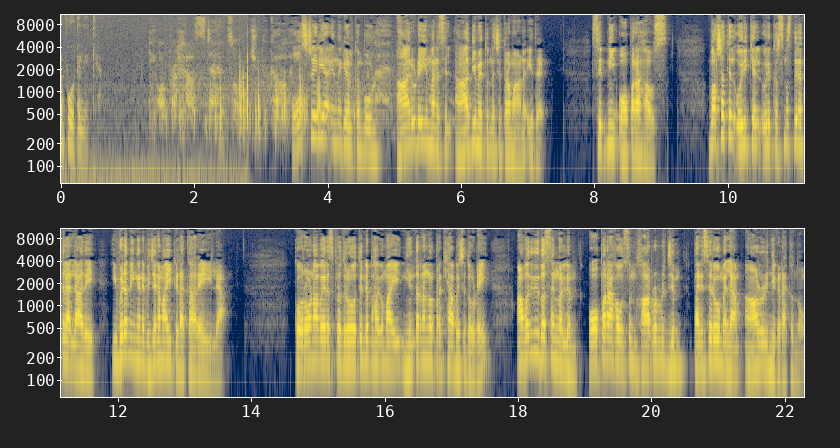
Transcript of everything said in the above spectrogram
റിപ്പോർട്ടിലേക്ക്. ഓസ്ട്രേലിയ എന്ന് കേൾക്കുമ്പോൾ ആരുടെയും മനസ്സിൽ ആദ്യം എത്തുന്ന ചിത്രമാണ് ഇത്. Sydney opera house. വർഷത്തിൽ ഒരിക്കൽ ഒരു ക്രിസ്മസ് ദിനത്തിലല്ലാതെ ഇവിടം ഇങ്ങനെ വിജനമായി കിടക്കാറേയില്ല. കൊറോണ വൈറസ് പ്രതിരോധത്തിന്റെ ഭാഗമായി നിയന്ത്രണങ്ങൾ പ്രഖ്യാപിച്ചതോടെ അവധി ദിവസങ്ങളിലും ഓപ്പറ ഹൗസും ഹാർബർ ബ്രിഡ്ജും പരിസരവുമെല്ലാം ആളൊഴിഞ്ഞു കിടക്കുന്നു.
